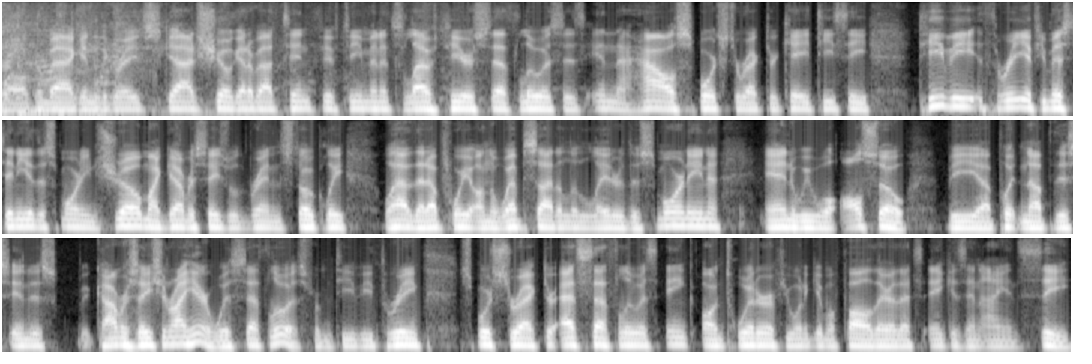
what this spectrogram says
Welcome back into the Great Scott Show. Got about 10, 15 minutes left here. Seth Lewis is in the house, sports director, KATC TV3. If you missed any of this morning's show, my conversation with Brandon Stokley, we'll have that up for you on the website a little later this morning. And we will also be uh, putting up this in this conversation right here with Seth Lewis from TV3, sports director at Seth Lewis Inc. on Twitter. If you want to give him a follow there, that's Inc. is in INC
